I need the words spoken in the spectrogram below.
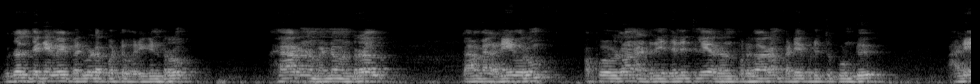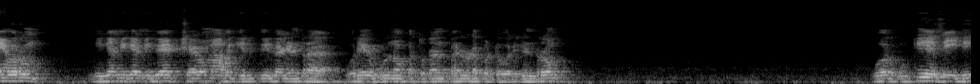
முதல் தினமே பதிவிடப்பட்டு வருகின்றோம். காரணம் என்னவென்றால் தாங்கள் அனைவரும் அப்பொழுதுதான் அன்றைய தினத்திலே அதன் பிரகாரம் கடைபிடித்து கொண்டு அனைவரும் மிக மிக மிக க்ஷேமமாக இருப்பீர்கள் என்ற ஒரே உள்நோக்கத்துடன் பயிரிடப்பட்டு வருகின்றோம். ஓர் முக்கிய செய்தி.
